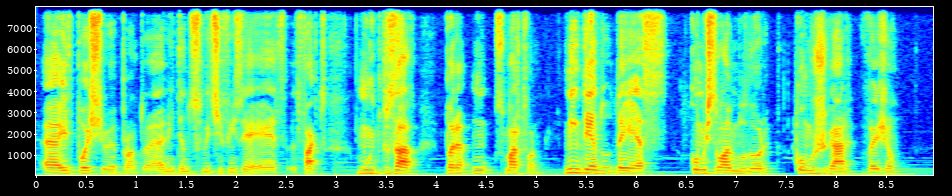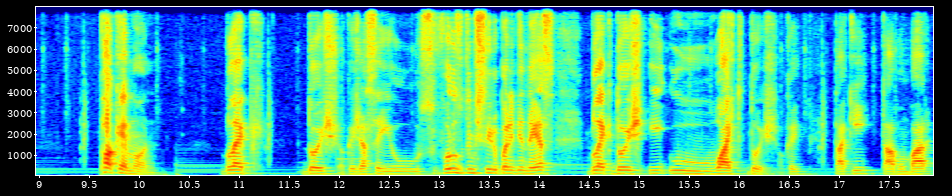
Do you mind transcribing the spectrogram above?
Uh, e depois, eh, pronto, a Nintendo Switch enfim, é, é de facto muito pesado para um smartphone. Nintendo DS, como instalar o emulador, como jogar, vejam. Pokémon Black 2, ok? Já saiu. Se for os últimos que saíram para Nintendo DS, Black 2 e o White 2, ok? Está aqui, está a bombar,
